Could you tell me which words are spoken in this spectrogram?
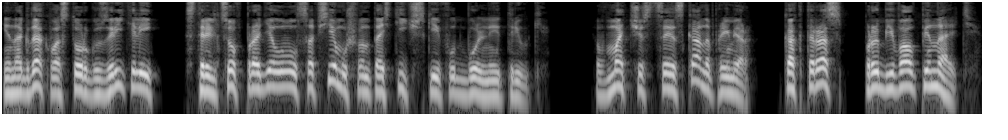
Иногда к восторгу зрителей Стрельцов проделывал совсем уж фантастические футбольные трюки. В матче с ЦСКА, например, как-то раз пробивал пенальти.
